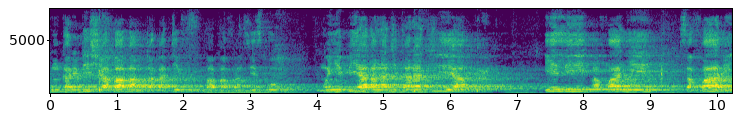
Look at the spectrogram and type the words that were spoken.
kumkaribisha Baba Mtakatifu Papa Francisco mwenye pia anajitarajia ili afanye safari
